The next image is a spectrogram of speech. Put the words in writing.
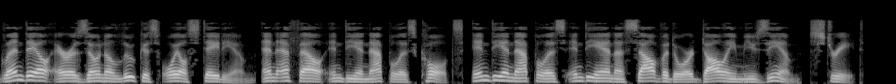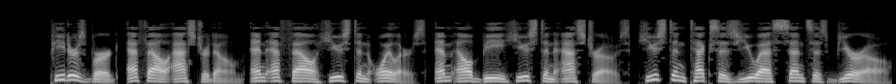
Glendale Arizona Lucas Oil Stadium NFL Indianapolis Colts, Indianapolis Indiana Salvador Dali Museum, St. Petersburg, FL Astrodome NFL Houston Oilers, MLB Houston Astros, Houston Texas U.S. Census Bureau,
